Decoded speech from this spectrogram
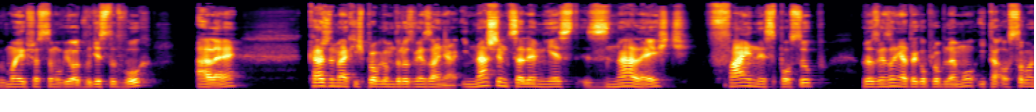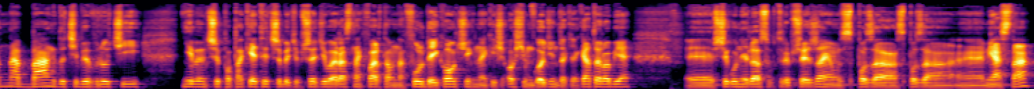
W mojej książce mówię o 22, ale każdy ma jakiś problem do rozwiązania. I naszym celem jest znaleźć fajny sposób rozwiązania tego problemu i ta osoba na bank do ciebie wróci, nie wiem czy po pakiety, czy będzie przechodziła raz na kwartał na full day coaching, na jakieś 8 godzin, tak jak ja to robię, e, szczególnie dla osób, które przejeżdżają spoza, spoza e, miasta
